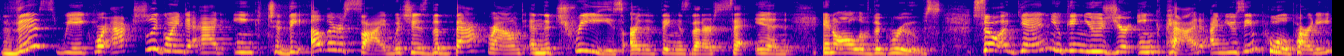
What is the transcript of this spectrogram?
This week, we're actually going to add ink to the other side, which is the background, and the trees are the things that are set in in all of the grooves. So again, you can use your ink pad. I'm using Pool Party,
